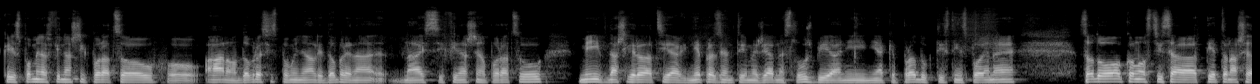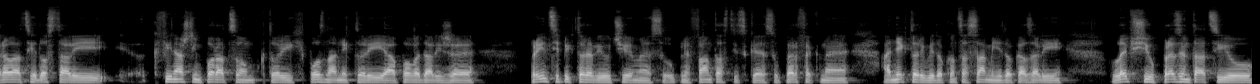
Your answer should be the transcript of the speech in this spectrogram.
Keď spomínaš finančných poradcov, áno, dobre si spomínali, dobre nájsť si finančného poradcu. My v našich reláciách neprezentujeme žiadne služby ani nejaké produkty s tým spojené. Z okolností sa tieto naše relácie dostali k finančným poradcom, ktorých poznám niektorí a povedali, že princípy, ktoré vyučujeme, sú úplne fantastické, sú perfektné a niektorí by dokonca sami nedokázali lepšiu prezentáciu,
